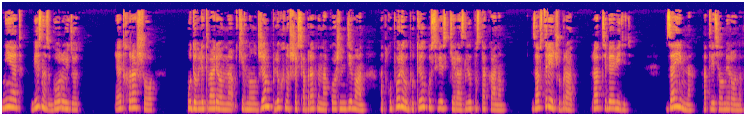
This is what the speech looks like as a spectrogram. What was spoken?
«Нет, бизнес в гору идет». «Это хорошо», — удовлетворенно кивнул Джем, плюхнувшись обратно на кожаный диван, откупорил бутылку с виски и разлил по стаканам. «За встречу, брат. Рад тебя видеть». «Взаимно», — ответил Миронов.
